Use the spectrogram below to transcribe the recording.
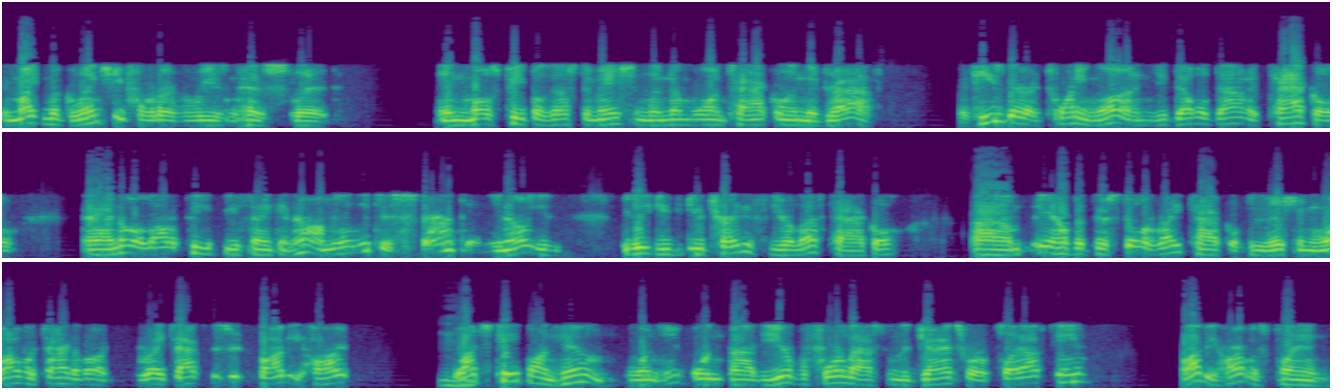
and Mike McGlinchey for whatever reason has slid. In most people's estimation, the number one tackle in the draft. If he's there at 21, you double down at tackle and I know a lot of people be thinking, "Oh man, you just stack him." You know, you you you, you traded for your left tackle, um, you know, but there's still a right tackle position. While we're talking about right tackle, Bobby Hart? Mm-hmm. Watch tape on him when he when uh, the year before last when the Giants were a playoff team. Bobby Hart was playing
